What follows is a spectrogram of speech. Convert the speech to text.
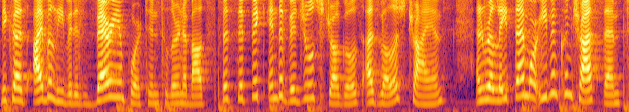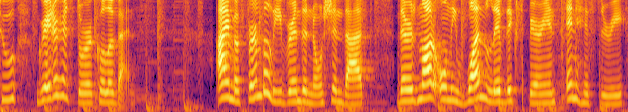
because I believe it is very important to learn about specific individual struggles as well as triumphs and relate them or even contrast them to greater historical events. I am a firm believer in the notion that there is not only one lived experience in history,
